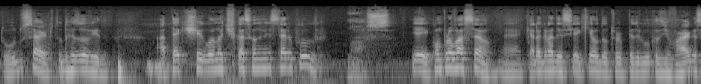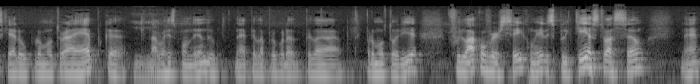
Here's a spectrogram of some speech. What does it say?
tudo certo, tudo resolvido. Até que chegou a notificação do Ministério Público. Nossa. E aí, comprovação. É, quero agradecer aqui ao Dr. Pedro Lucas de Vargas, que era o promotor à época, que estava uhum. respondendo né, pela, procura, pela promotoria. Fui lá, conversei com ele, expliquei a situação, né?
